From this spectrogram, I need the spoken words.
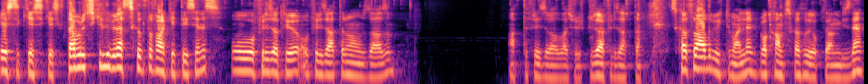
Kestik kestik kestik. W skill'i biraz sıkıntılı fark ettiyseniz. O freeze atıyor. O freeze attırmamız lazım. Attı freeze vallahi çocuk. Güzel freeze attı. Scuttle aldı büyük ihtimalle. Bir bakalım Scuttle yok lan bizden.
